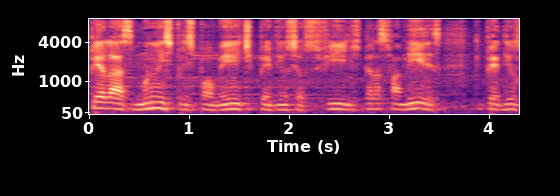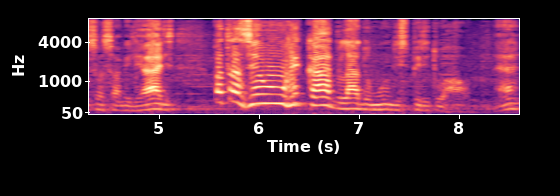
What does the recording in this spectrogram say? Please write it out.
pelas mães principalmente, que perdiam seus filhos, pelas famílias que perdiam seus familiares, para trazer um recado lá do mundo espiritual. Né?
